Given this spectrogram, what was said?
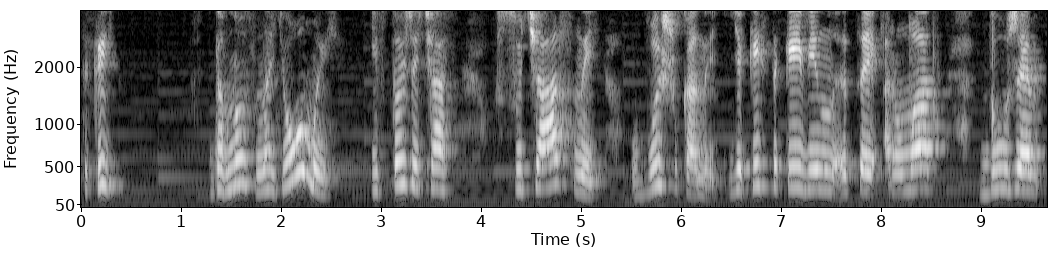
такий давно знайомий, і в той же час сучасний, вишуканий. Якийсь такий він цей аромат дуже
